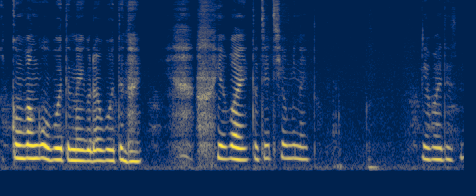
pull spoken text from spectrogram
一本番号覚えてないぐらい覚えてない。やばい。立ち位置表見ないと。やばいですね。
